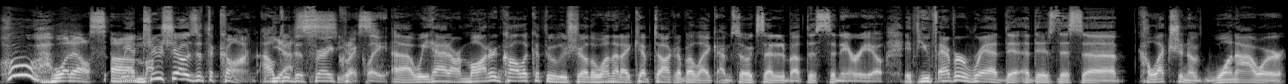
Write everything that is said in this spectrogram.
Whew, what else? We Um, had two shows at the con. I'll do this very yes. quickly. Uh, we had our modern Call of Cthulhu show, the one that I kept talking about. Like, I'm so excited about this scenario. If you've ever read, the, there's this uh, collection of one hour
